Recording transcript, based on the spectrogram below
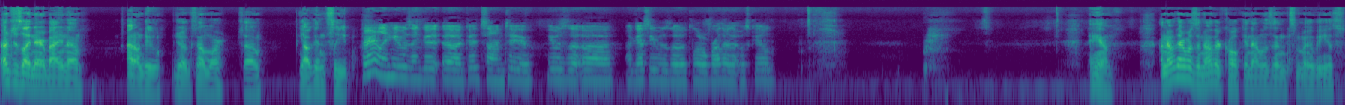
I'm just letting everybody know. I don't do drugs no more, so y'all can sleep. Apparently, he was in good uh, Good Son too. He was the uh, I guess he was the little brother that was killed. Damn. I know there was another Culkin that was in some movies.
